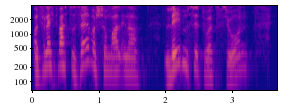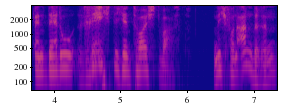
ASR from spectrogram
Und vielleicht warst du selber schon mal in einer Lebenssituation, in der du richtig enttäuscht warst. Nicht von anderen,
